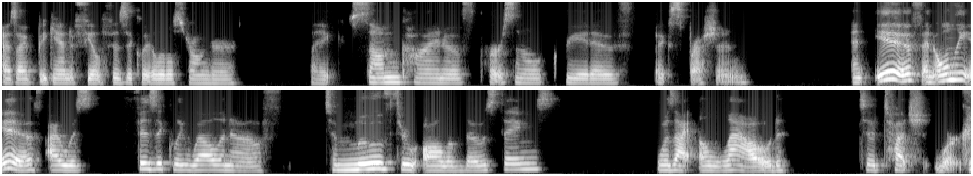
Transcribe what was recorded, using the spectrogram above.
as I began to feel physically a little stronger, like some kind of personal creative expression And if, and only if, I was physically well enough to move through all of those things, was I allowed to touch work.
